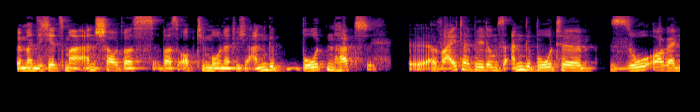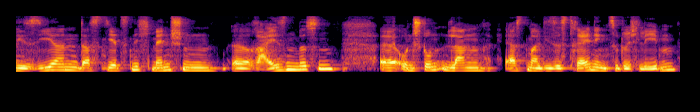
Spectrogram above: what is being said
wenn man sich jetzt mal anschaut, was, was Optimo natürlich angeboten hat, Weiterbildungsangebote so organisieren, dass jetzt nicht Menschen äh, reisen müssen äh, und stundenlang erstmal dieses Training zu durchleben.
